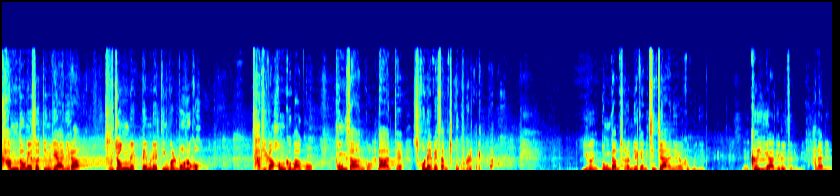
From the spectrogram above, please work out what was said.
감동해서 뛴 게 아니라 부정맥 때문에 뛴 걸 모르고 자기가 헌금하고 봉사한 거 나한테 손해배상 청구를 하겠다고. 이건 농담처럼 얘기한 게 진짜 아니에요, 그분이. 그 이야기를 들으면 하나님,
